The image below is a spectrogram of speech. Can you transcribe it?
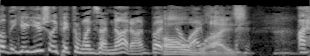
Well, you usually pick the ones I'm not on, but oh, no, I will- lies.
